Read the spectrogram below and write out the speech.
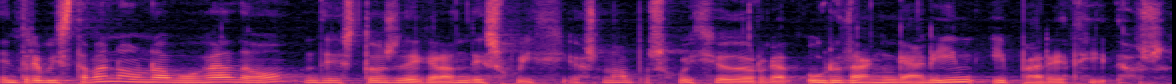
Entrevistaban a un abogado de estos de grandes juicios, ¿no? Pues juicio de Urdangarín y parecidos.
